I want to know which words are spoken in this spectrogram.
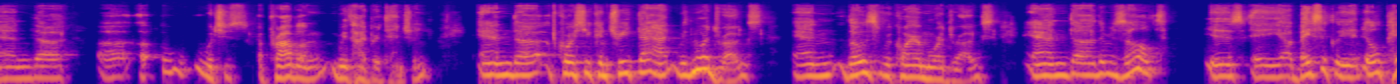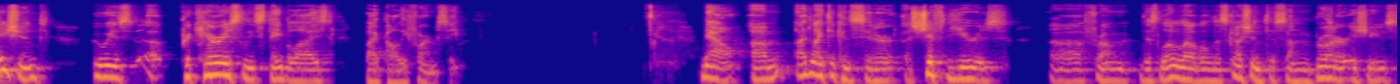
and uh, uh, uh, which is a problem with hypertension. And of course, you can treat that with more drugs, and those require more drugs. And the result is a basically an ill patient who is uh, precariously stabilized by polypharmacy. Now, um, I'd like to consider a shift gears uh, from this low-level discussion to some broader issues.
